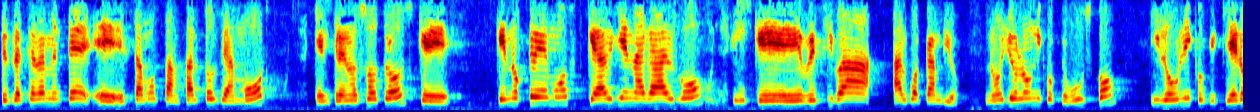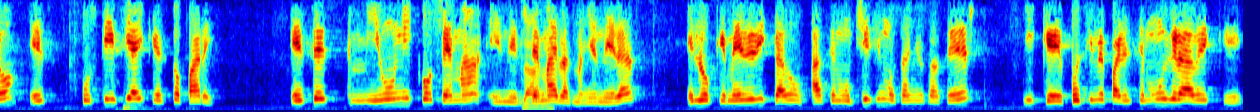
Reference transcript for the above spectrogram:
Desgraciadamente eh, estamos tan faltos de amor entre nosotros que, que no creemos que alguien haga algo sin que reciba algo a cambio. No, yo lo único que busco y lo único que quiero es justicia y que esto pare. Ese es mi único tema en el Claro. tema de las mañaneras, en lo que me he dedicado hace muchísimos años a hacer y que pues sí me parece muy grave que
